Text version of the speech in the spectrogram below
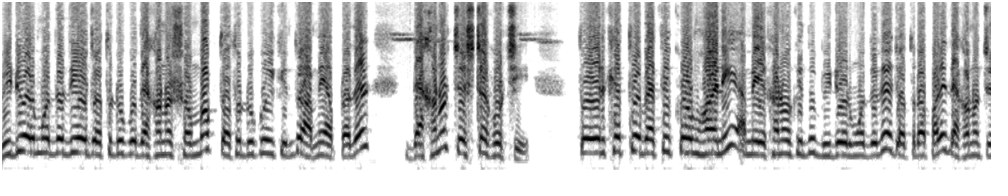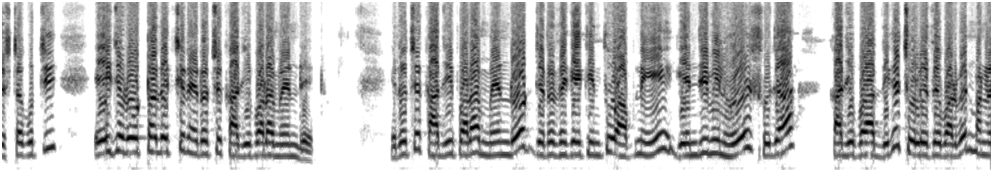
ভিডিওর মধ্যে দিয়ে যতটুকু দেখানো সম্ভব, ততটুকুই কিন্তু আমি আপনাদের দেখানোর চেষ্টা করছি। তো এর ক্ষেত্রে ব্যতিক্রম হয়নি, আমি এখানেও কিন্তু ভিডিওর মধ্যে দিয়ে যতটা পারি দেখানোর চেষ্টা করছি। এই যে রোডটা দেখছেন, এটা হচ্ছে কাজীপাড়া মেন রোড এটা হচ্ছে কাজীপাড়া মেন রোড যেটা থেকে কিন্তু আপনি গেঞ্জি মিল হয়ে সোজা কাজীপাড়ার দিকে চলে যেতে পারবেন মানে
